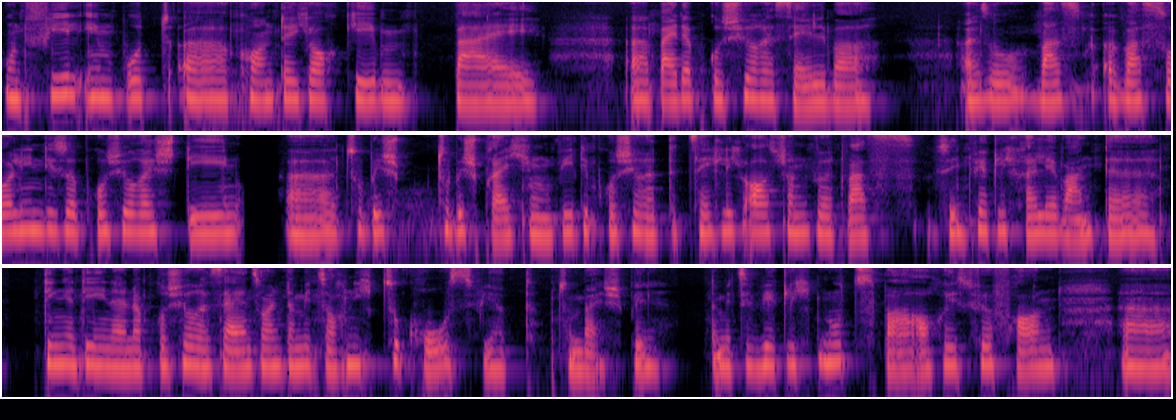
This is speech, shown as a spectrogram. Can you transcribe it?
und viel Input äh, konnte ich auch geben bei, äh, bei der Broschüre selber. Also was, was soll in dieser Broschüre stehen? Äh, zu, bes zu besprechen, wie die Broschüre tatsächlich ausschauen wird, was sind wirklich relevante Dinge, die in einer Broschüre sein sollen, damit es auch nicht zu groß wird, zum Beispiel, damit sie wirklich nutzbar auch ist für Frauen äh,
